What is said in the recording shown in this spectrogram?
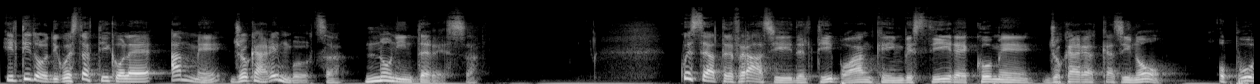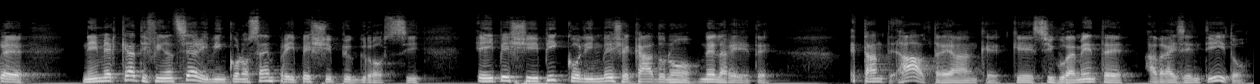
Il titolo di questo articolo è A me giocare in borsa non interessa. Queste altre frasi del tipo anche investire come giocare al casino oppure nei mercati finanziari vincono sempre i pesci più grossi e i pesci piccoli invece cadono nella rete e tante altre anche che sicuramente avrai sentito,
